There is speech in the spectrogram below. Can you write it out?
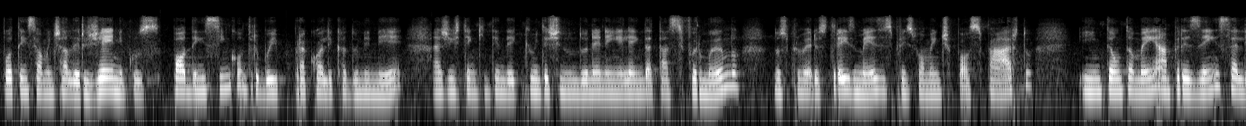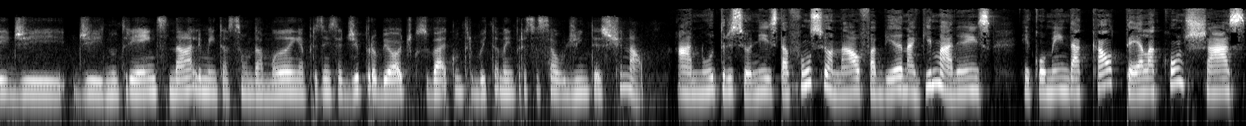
potencialmente alergênicos, podem sim contribuir para a cólica do nenê. A gente tem que entender que o intestino do neném ele ainda está se formando nos primeiros três meses, principalmente pós-parto. E então também a presença ali de, de nutrientes na alimentação da mãe, a presença de probióticos vai contribuir também para essa saúde intestinal. A nutricionista funcional Fabiana Guimarães recomenda cautela com chás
